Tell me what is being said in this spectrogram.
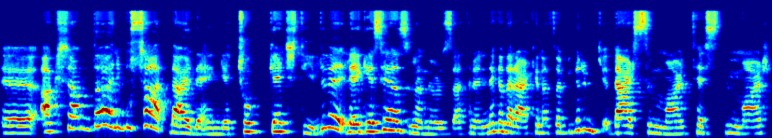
E, akşam da hani bu saatlerde en geç, çok geç değildi ve LGS'ye hazırlanıyoruz zaten. Yani ne kadar erken atabilirim ki? Dersim var, testim var.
